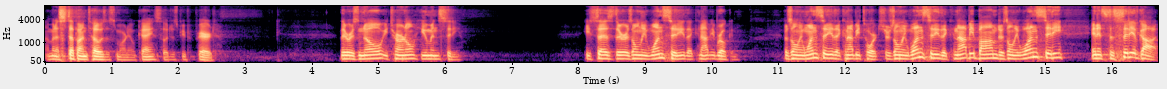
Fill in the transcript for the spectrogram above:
I'm going to step on toes this morning, okay? So just be prepared. There is no eternal human city. He says there is only one city that cannot be broken. There's only one city that cannot be torched. There's only one city that cannot be bombed. There's only one city, and it's the city of God.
